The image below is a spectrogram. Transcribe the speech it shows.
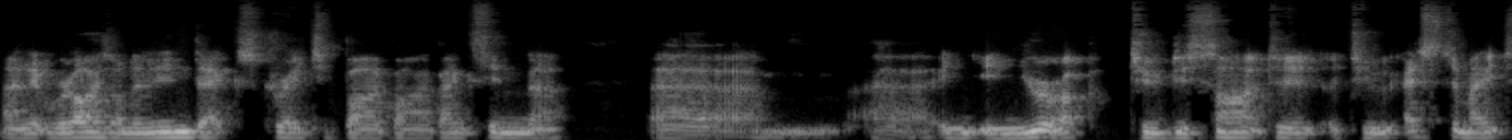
And it relies on an index created by, by banks in, uh, um, uh, in, in Europe to decide to, to estimate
